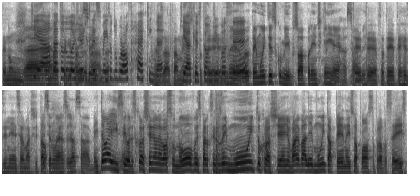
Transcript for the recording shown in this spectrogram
Você não. que é a vai conseguir metodologia de crescimento nada. do growth hacking, né? Exatamente. Que é a questão de Você você. Meu, eu tenho muito isso comigo, só aprende quem erra, Ter, sabe? ter, precisa ter, ter resiliência no marketing digital. E se não erra, você já sabe. Então é isso, senhores. Cross-chain é um negócio novo. Espero que vocês usem muito o cross-chain. Vai valer muito a pena. Isso aposto para vocês,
